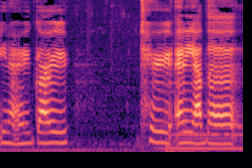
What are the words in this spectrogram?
you know, go to any other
